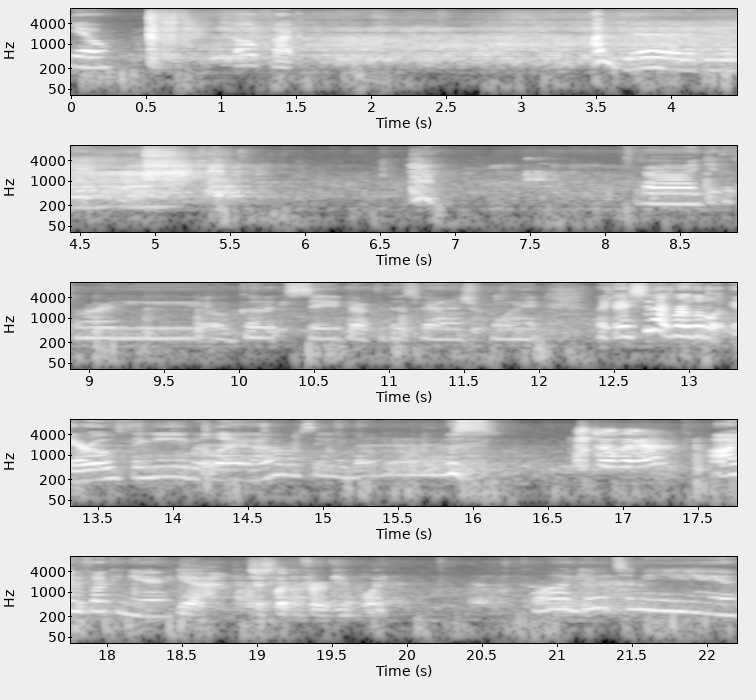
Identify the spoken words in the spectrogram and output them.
You. Oh, fuck. I'm good at video games, man. Did I get this one already? Oh, good. It's saved after this vantage point. Like, I see that red little arrow thingy, but, like, I don't see any bad guys. Still there? I'm fucking here. Yeah, just looking for a viewpoint. Come on, give it to me.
